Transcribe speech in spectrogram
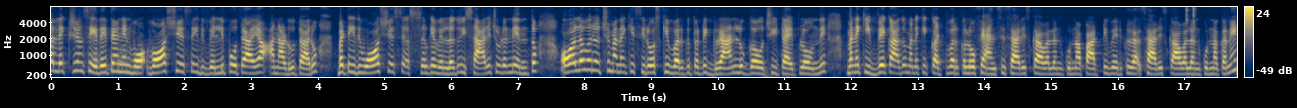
కలెక్షన్స్ ఏదైతే నేను వా వాష్ చేస్తే ఇది వెళ్ళిపోతాయా అని అడుగుతారు. బట్ ఇది వాష్ చేస్తే అస్సలకే వెళ్ళదు. ఈ శారీ చూడండి ఎంతో ఆల్ ఓవర్ వచ్చి మనకి సిరోస్కి వర్క్ తోటి గ్రాండ్ లుక్గా వచ్చి ఈ టైప్లో ఉంది. మనకి ఇవే కాదు మనకి కట్ వర్క్లో ఫ్యాన్సీ శారీస్ కావాలనుకున్నా పార్టీ వేర్ శారీస్ కావాలనుకున్నా కానీ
